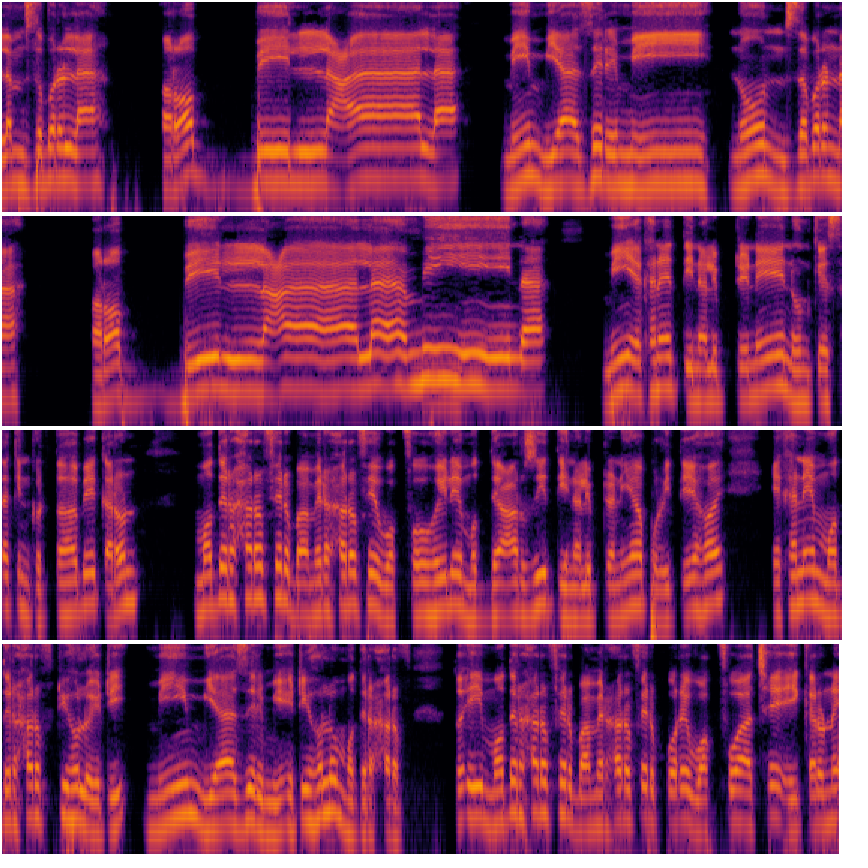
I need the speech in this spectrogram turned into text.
লাম জবর লা রব্বিল আলা মিম ইয়াজির মি নুন জবর না রব্বিল আলামিনা মি এখানে তিন আলিপ টেনে নুনকে সাকিন করতে হবে কারণ মদের হরফের বামের হরফে ওয়াকফ হইলে মধ্যে আরজি তিন আলিপ টানিয়া পড়িতে হয়। এখানে মদের হরফটি হলো এটি, মিম, ইয়াজের মি, এটি হলো মদের হরফ। তো এই মদের হরফের বামের হরফের পরে ওয়াকফ আছে, এই কারণে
